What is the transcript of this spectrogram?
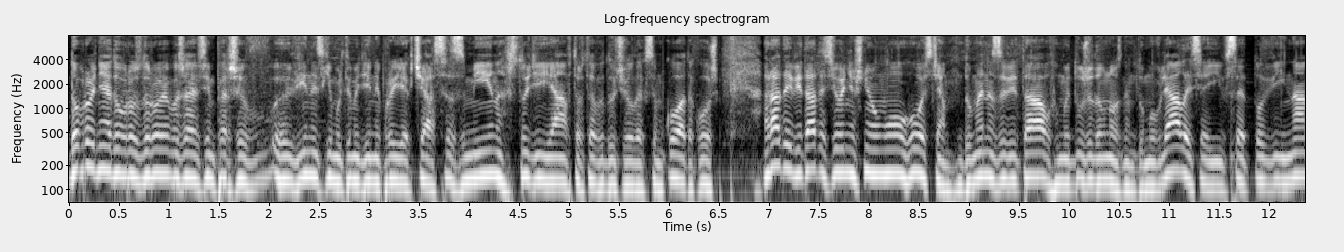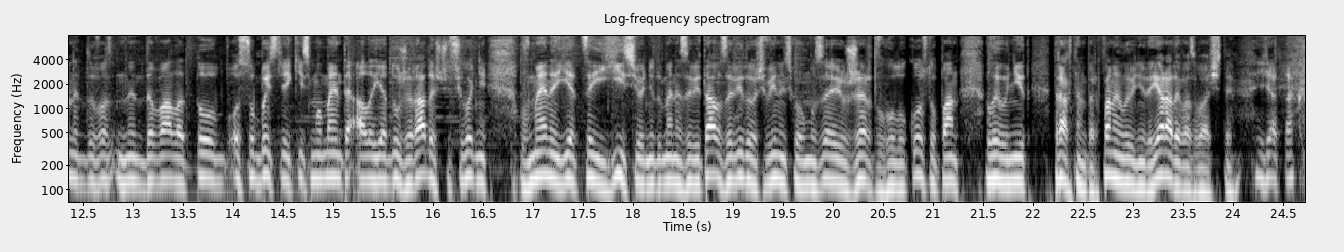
Доброго дня, доброго здоров'я. Бажаю всім перший в- вінницький мультимедійний проєкт Час змін в студії я, автор та ведучий Олег Семко. А також радий вітати сьогоднішнього мого гостя. До мене завітав. Ми дуже давно з ним домовлялися, і все то війна не давала, то особисті якісь моменти. Але я дуже радий, що сьогодні в мене є цей гість. Сьогодні до мене завітав завідувач Вінницького музею жертв Голокосту, пан Леонід Трахтенберг. Пане Леоніде, я радий вас бачити. Я також.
